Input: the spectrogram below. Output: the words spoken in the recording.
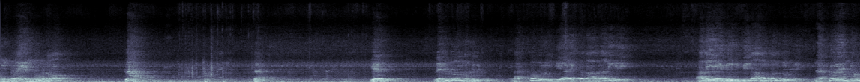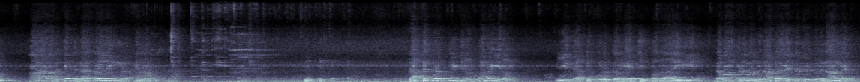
நீர்தான் துறை என்பவரோ ஏது? வெகு தூரம் வந்திருக்கு நட்பு விரும்பி அழைத்ததாக அறிகிறேன். அதையே விரும்பி நானும் வந்துள்ளேன். நட்பு வேண்டும்? ஆனால் அதற்கேற்ற நடப்ப இல்லை உம்மிடம். கற்றுக் கொடுக்கும் இனம் தமிழ் இனம். நீ கற்றுக் கொடுக்க முயற்சிப்பது அறிவீனம் தவாப்பிடமிருந்து நாட்டுறவை பெற்றிருப்பது நாங்கள்.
